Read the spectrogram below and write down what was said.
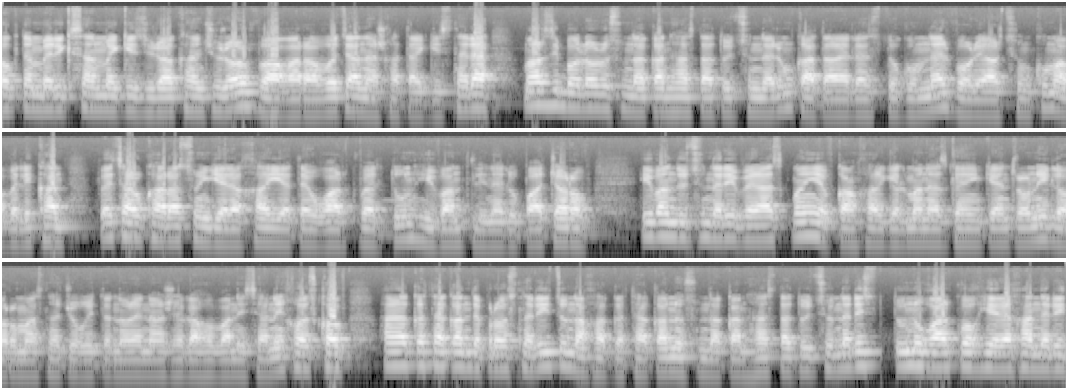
Հոկտեմբերի 21-ից յուրաքանչյուր օր վաղ առավոտյան աշխատակիցները մարզի բոլոր ուսումնական հաստատություններում կատարել են ստուգումներ, որի արդյունքում ավելի քան 640 երեխա ետ է ուղարկվել տուն հիվանդ լինելու պատճառով։ Հիվանդությունների վերահսկման եւ կանխարգելման ազգային կենտրոնի Լոռու մասնաճյուղի տնօրեն Անժելա Հովանեսյանի խոսքով հանրակրթական դպրոցներից ու նախակրթական ուսումնական հաստատություններից տուն ուղարկվող երեխաների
